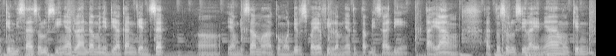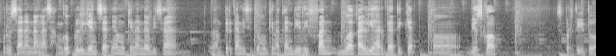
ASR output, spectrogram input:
mungkin bisa solusinya adalah Anda menyediakan genset uh, yang bisa mengakomodir supaya filmnya tetap bisa ditayang. Atau solusi lainnya mungkin perusahaan anda nggak sanggup beli gensetnya mungkin anda bisa lampirkan di situ mungkin akan di refund dua kali harga tiket uh, bioskop. Seperti itu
